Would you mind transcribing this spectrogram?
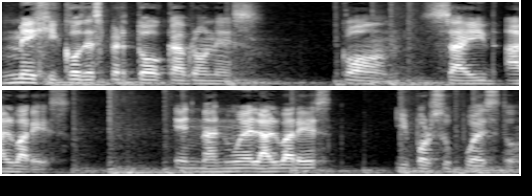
México despertó, cabrones, con Said Álvarez, Emmanuel Álvarez y por supuesto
